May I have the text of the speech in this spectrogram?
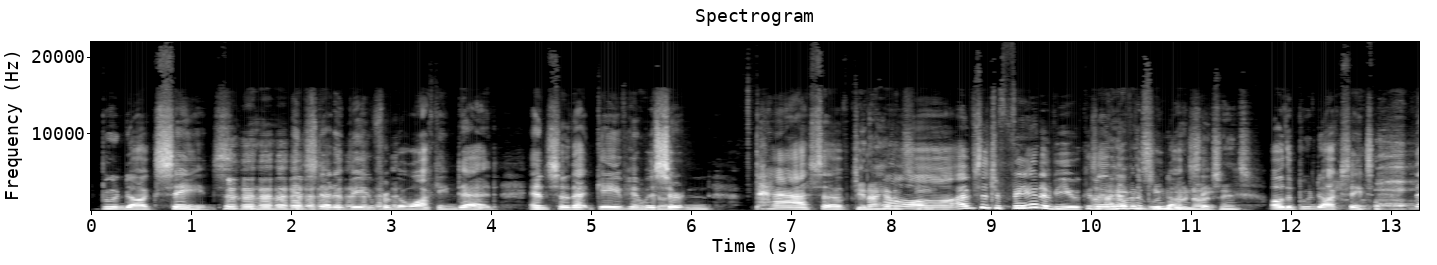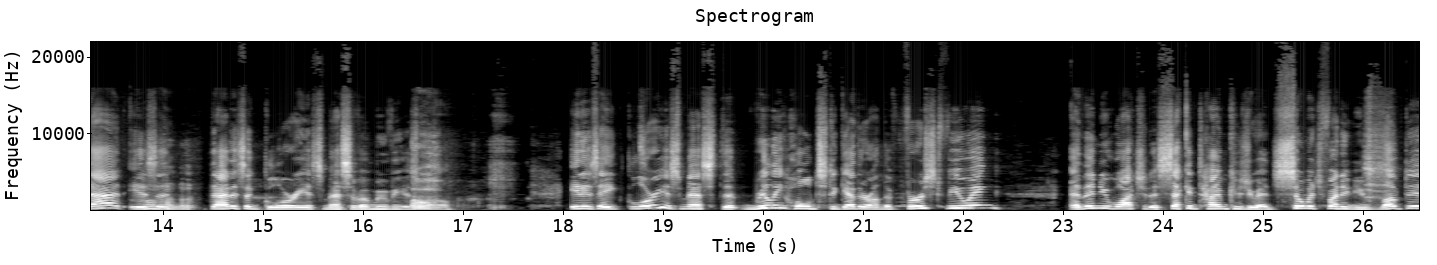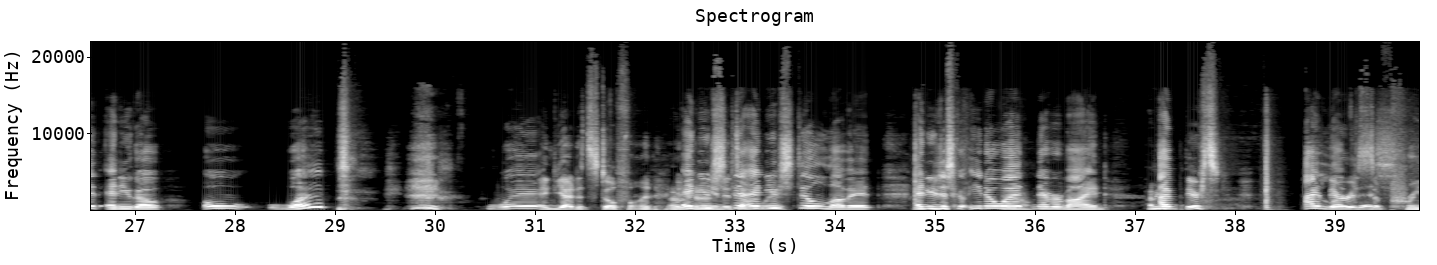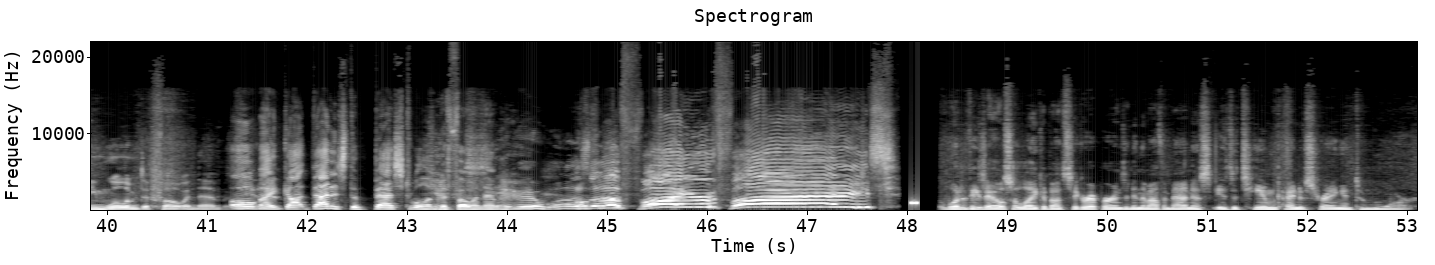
Boondock Saints instead of being from The Walking Dead. And so that gave him Okay. a certain pass of, See, and I haven't "Aw, I'm such a fan of you because I, I love haven't the seen Boondock, Boondock Saints. Saints. Oh, the Boondock Saints. Oh. That is a that is a glorious mess of a movie as oh. well. It is a glorious mess that really holds together on the first viewing, and then you watch it a second time because you had so much fun and you loved it, and you go, "Oh, what? Wait." And yet, it's still fun. Okay. And you In its still and you still love it, and you just go, you know what? Yeah. Never mind. I mean, I'm- There's I love there is this. supreme Willem Dafoe in them. Oh my god, that is the best Willem Dafoe in that movie. There was Also- a firefight. One of the things I also like about Cigarette Burns and In the Mouth of Madness is it's him kind of straying into noir.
